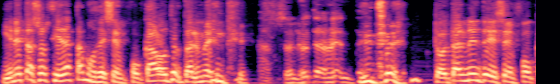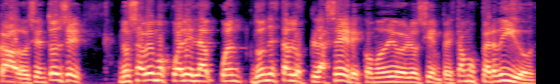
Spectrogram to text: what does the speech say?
Y en esta sociedad estamos desenfocados totalmente. Absolutamente. totalmente desenfocados. Entonces, no sabemos cuál es la, dónde están los placeres, como digo yo siempre. Estamos perdidos.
